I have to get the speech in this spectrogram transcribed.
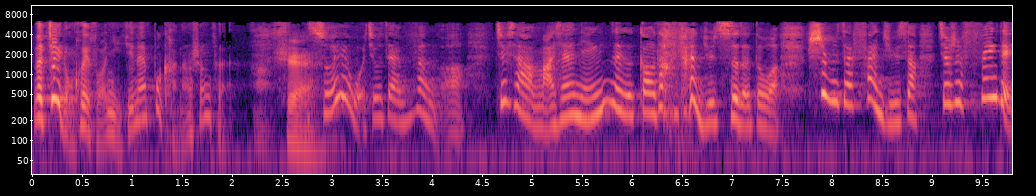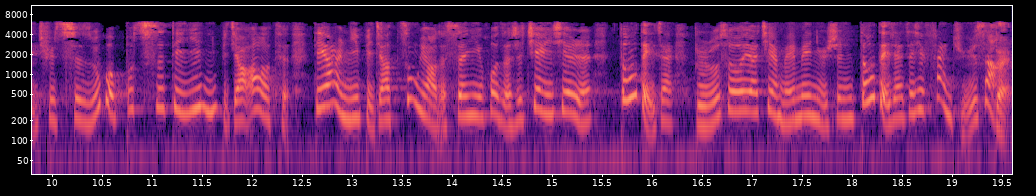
那这种会所你今天不可能生存啊。是所以我就在问啊，就像马先生您这个高档饭局吃的多，是不是在饭局上就是非得去吃？如果不吃，第一你比较 out，第二你比较重要的生意或者是见一些人都得在，比如说要见美美女士，你都得在这些饭局上，对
